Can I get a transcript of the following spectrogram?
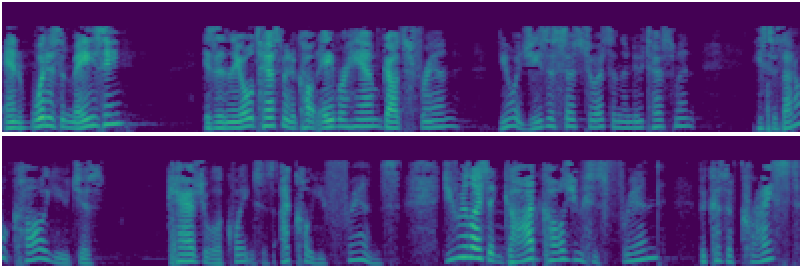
And what is amazing is in the Old Testament it called Abraham God's friend. You know what Jesus says to us in the New Testament? He says, I don't call you just casual acquaintances. I call you friends. Do you realize that God calls you his friend because of Christ?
